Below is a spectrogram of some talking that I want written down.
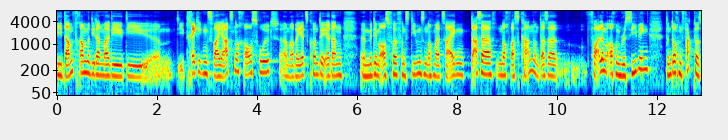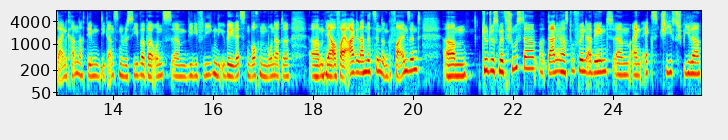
die Dampframme, die dann mal die, die, ähm, die dreckigen zwei Yards noch rausholt. Ähm, aber jetzt konnte er dann äh, mit dem Ausfall von Stevenson nochmal zeigen, dass er noch was kann und dass er vor allem auch im Receiving dann doch ein Faktor sein kann, nachdem die ganzen Receiver bei uns, ähm, wie die fliegen, die über die letzten Wochen und Monate ja auf IR gelandet sind und gefallen sind. Ähm, Juju Smith-Schuster, Daniel, hast du vorhin erwähnt, ähm, ein Ex-Chiefs-Spieler,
